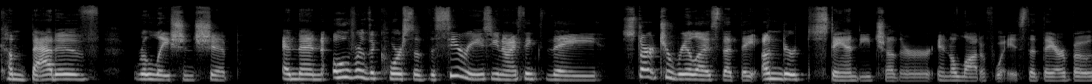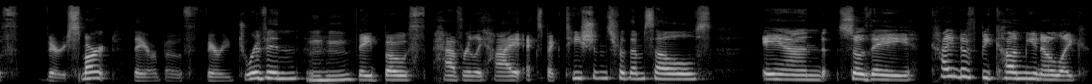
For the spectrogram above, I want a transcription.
combative relationship. And then over the course of the series, you know, I think they start to realize that they understand each other in a lot of ways, that they are both very smart, they are both very driven, mm-hmm. they both have really high expectations for themselves. And so they kind of become, you know, like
